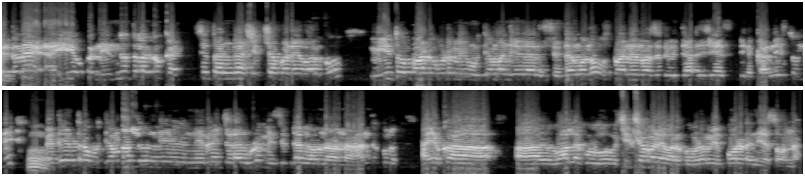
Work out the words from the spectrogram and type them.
వెంటనే ఈ యొక్క నిందితులకు ఖచ్చితంగా శిక్ష పడే వరకు మీతో పాటు కూడా మేము ఉద్యమం చేయడానికి సిద్ధంగా ఉన్నాం. ఉస్మాన్ యూనివర్సిటీ విద్యార్థి చేసి దీన్ని ఖండిస్తుంది. పెద్ద ఎత్తున ఉద్యమాలు నిర్వహించడానికి కూడా మేము సిద్ధంగా ఉన్నాం అన్న అందుకు ఆ యొక్క ఆ, వాళ్ళకు శిక్ష పడే వరకు కూడా మేము పోరాటం చేస్తా ఉన్నా.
